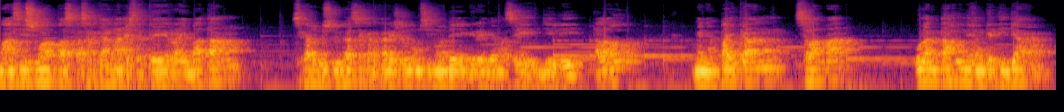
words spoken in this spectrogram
mahasiswa pasca sarjana STT Rai Batam, sekaligus juga Sekretaris Umum Sinode Gereja Masih Injili Talaut, menyampaikan selamat ulang tahun yang ketiga,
